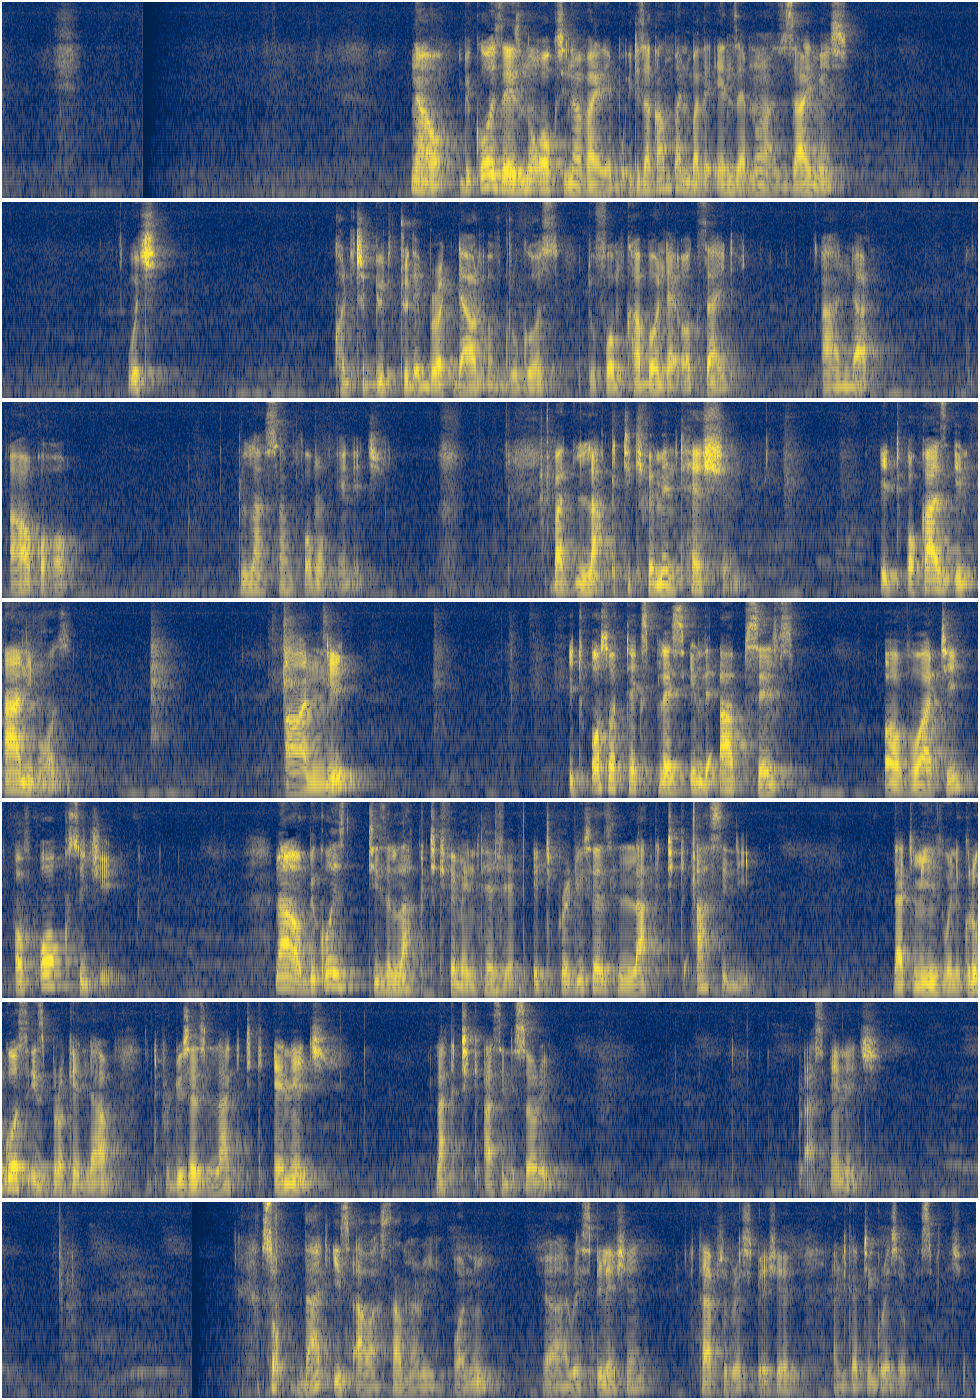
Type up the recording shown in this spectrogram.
Now, because there is no oxygen available, it is accompanied by the enzyme known as zymase, which contribute to the breakdown of glucose to form carbon dioxide and uh, alcohol plus some form of energy. But lactic fermentation, it occurs in animals and it also takes place in the absence of what? Of oxygen. Now, because it is a lactic fermentation, it produces lactic acid. That means when glucose is broken down, it produces lactic energy, lactic acid, sorry, plus energy. So that is our summary on uh, respiration, types of respiration, and categories of respiration.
